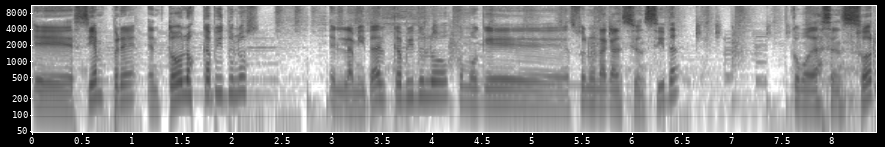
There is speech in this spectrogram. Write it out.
Eh, siempre, en todos los capítulos, en la mitad del capítulo, como que suena una cancioncita, como de ascensor,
